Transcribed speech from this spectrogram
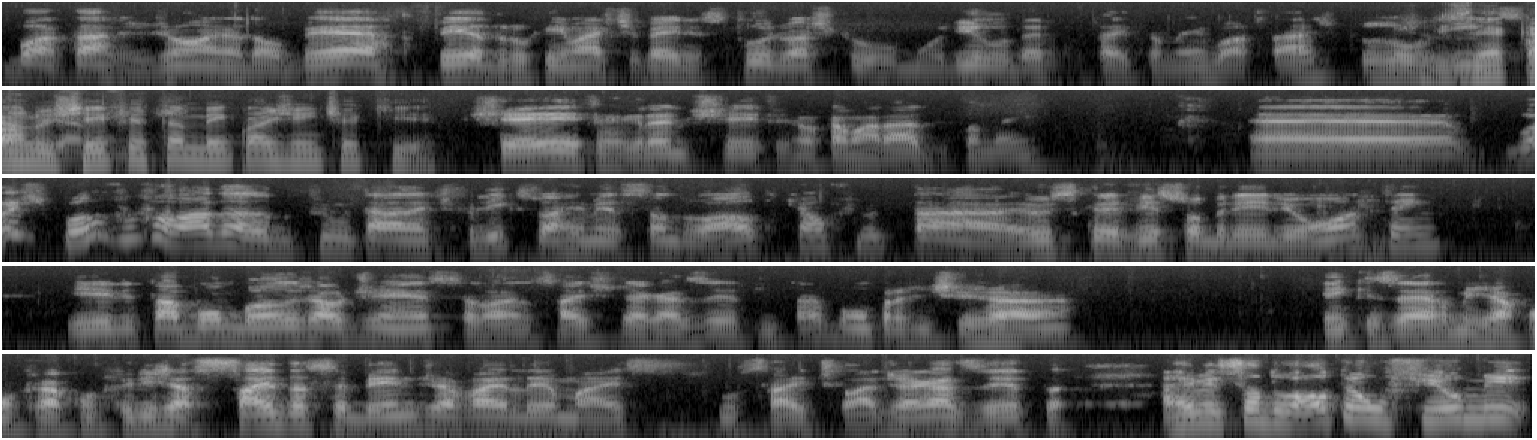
Boa tarde, Johnny, Adalberto, Pedro, quem mais estiver no estúdio. Acho que o Murilo deve estar aí também. Boa tarde para os ouvintes. José Carlos Schaefer também com a gente aqui. Schaefer, grande Schaefer, meu camarada também. É... Hoje, bom, vou falar do filme que está na Netflix, O Arremessando Alto, que é um filme que tá... eu escrevi sobre ele ontem e ele está bombando de audiência lá no site da Gazeta. Então é bom para a gente já quem quiser já conferir, conferir, já sai da CBN e já vai ler mais no site lá de A Gazeta. A Remissão do Alto é um filme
